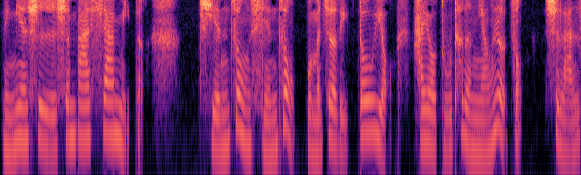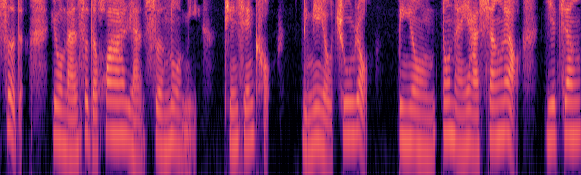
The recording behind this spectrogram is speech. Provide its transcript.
里面是生巴虾米的。甜粽、咸粽，我们这里都有，还有独特的娘惹粽，是蓝色的，用蓝色的花染色糯米，甜咸口，里面有猪肉，并用东南亚香料椰浆、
